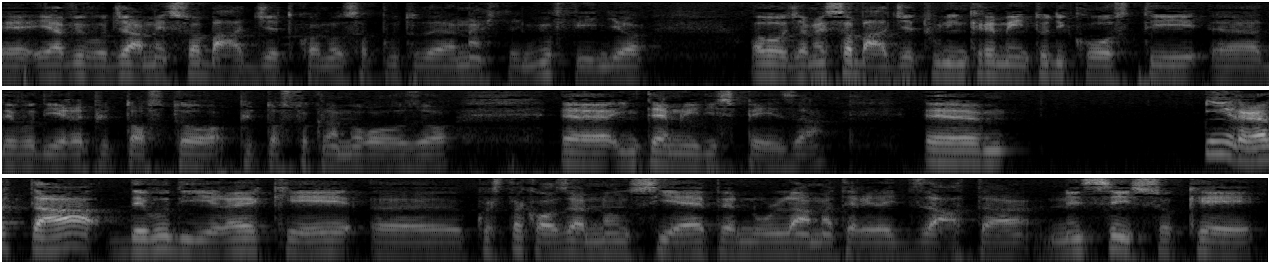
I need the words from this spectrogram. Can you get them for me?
eh, e avevo già messo a budget, quando ho saputo della nascita del mio figlio, avevo già messo a budget un incremento di costi, eh, devo dire, piuttosto, piuttosto clamoroso in termini di spesa. Eh, in realtà devo dire che eh, questa cosa non si è per nulla materializzata, nel senso che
